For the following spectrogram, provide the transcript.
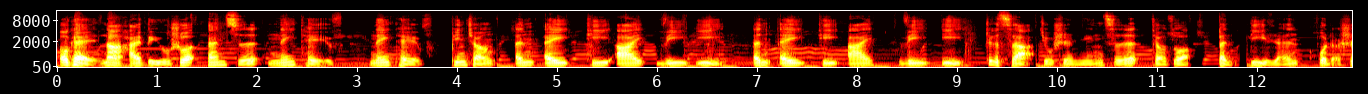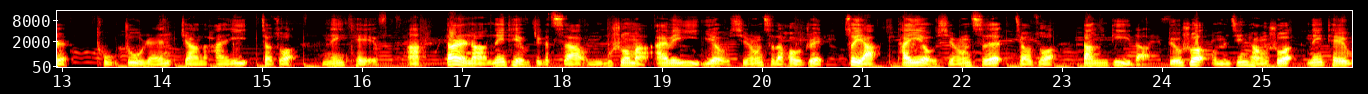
OK，那还比如说单词 native，native 拼成 n a t i v e，n a t i。ve 这个词啊，就是名词，叫做本地人或者是土著人这样的含义，叫做 native 啊。当然呢，native 这个词啊，我们不说嘛，ive 也有形容词的后缀，所以啊，它也有形容词叫做当地的。比如说，我们经常说 native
